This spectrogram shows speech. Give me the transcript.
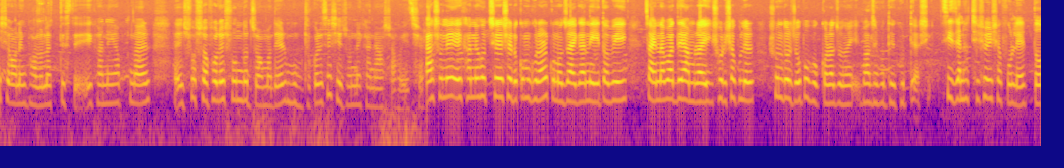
এসে অনেক ভালো লাগতেছে। এখানে আপনার এই শস্য ফলের সৌন্দর্য আমাদের মুগ্ধ করেছে সেজন্য এখানে আসা হয়েছে। আসলে এখানে হচ্ছে সেরকম ঘোরার কোনো জায়গা নেই। তবে এই চাইনাবাদে আমরা এই সরিষা ফুলের সৌন্দর্য উপভোগ করার জন্য মাঝে মধ্যে ঘুরতে আসি। সিজন হচ্ছে সরিষা ফুলের, তো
